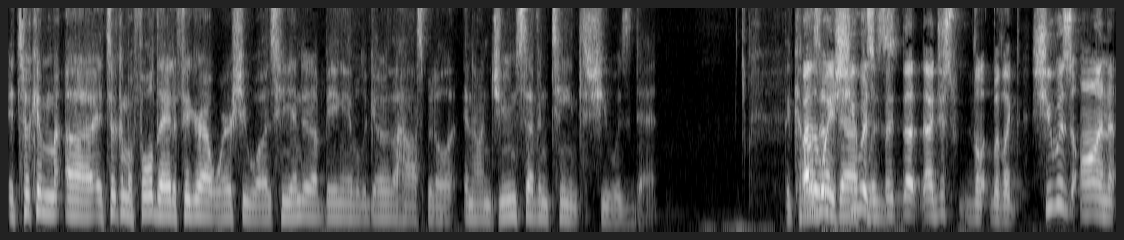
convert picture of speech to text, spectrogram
It took him uh, it took him a full day to figure out where she was. He ended up being able to go to the hospital, and on June seventeenth, she was dead. The By the way, she was, was I just but like she was on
